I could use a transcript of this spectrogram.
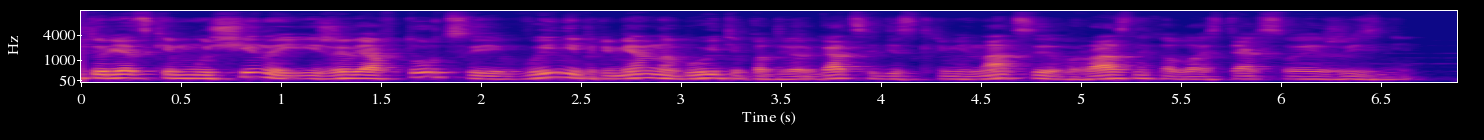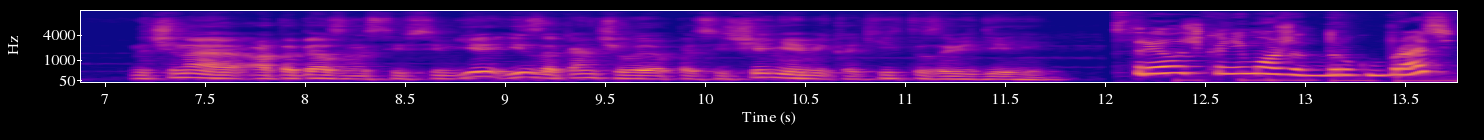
турецким мужчиной и живя в Турции, вы непременно будете подвергаться дискриминации в разных областях своей жизни. Начиная от обязанностей в семье и заканчивая посещениями каких-то заведений. Стрелочка не может вдруг брать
